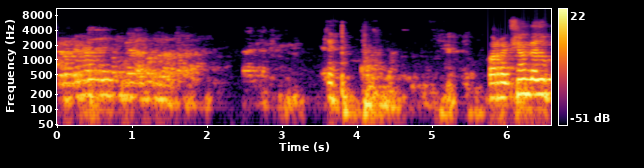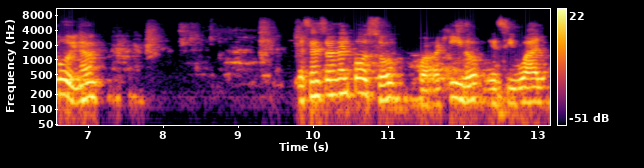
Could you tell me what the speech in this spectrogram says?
Pero primero tenemos que ver la fórmula. Corrección de Dupuy, ¿no? Descenso en el pozo corregido es igual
